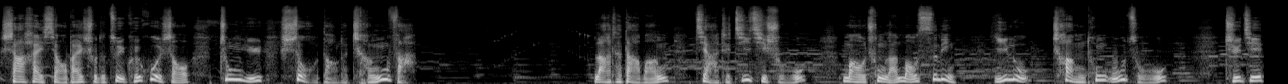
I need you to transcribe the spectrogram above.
杀害小白鼠的罪魁祸首终于受到了惩罚。邋遢大王驾着机器鼠冒充蓝毛司令，一路畅通无阻，直接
